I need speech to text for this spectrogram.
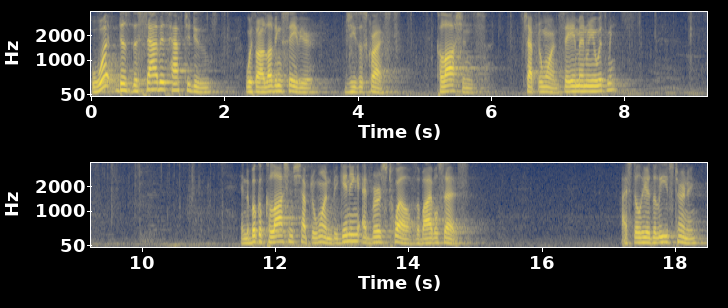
what does the Sabbath have to do with our loving Savior, Jesus Christ? Colossians chapter 1. Say amen when you're with me. In the book of Colossians, chapter 1, beginning at verse 12, the Bible says, I still hear the leaves turning.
